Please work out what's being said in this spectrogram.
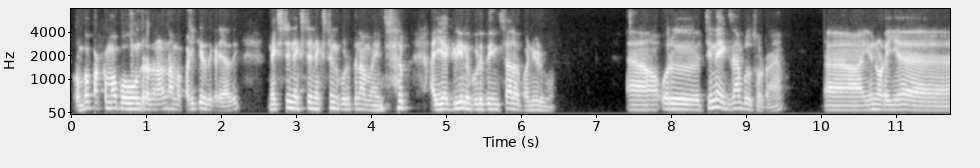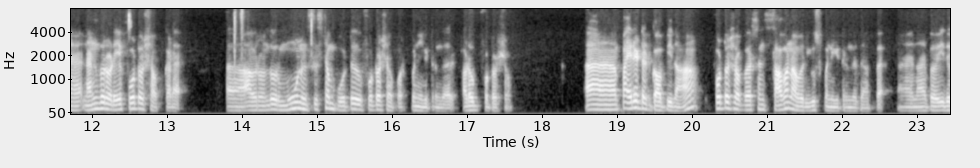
ரொம்ப பக்கமா போகுன்றதுனால நம்ம படிக்கிறது கிடையாது. நெக்ஸ்ட் நெக்ஸ்ட் நெக்ஸ்ட்னு கொடுத்து நம்ம இன்ஸ்டால் ஐ அக்ரின்னு கொடுத்து இன்ஸ்டால பண்ணிடுவோம். ஒரு சின்ன எக்ஸாம்பிள் சொல்றேன். என்னுடைய நண்பருடைய ஃபோட்டோஷாப் கடை. அவர் வந்து ஒரு மூணு சிஸ்டம் போட்டு ஃபோட்டோஷாப் ஒர்க் பண்ணிக்கிட்டு இருந்தார். அடோப் ஃபோட்டோஷாப் பைரேட்டட் காப்பி தான். ஃபோட்டோஷாப் வெர்ஷன் செவன் அவர் யூஸ் பண்ணிக்கிட்டு இருந்தது அப்போ. நான் இப்போ இது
